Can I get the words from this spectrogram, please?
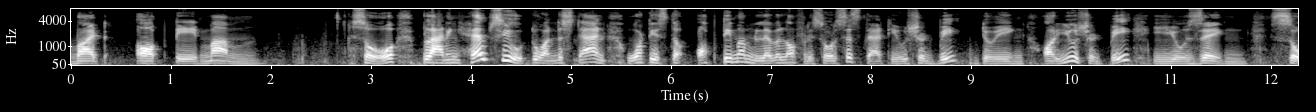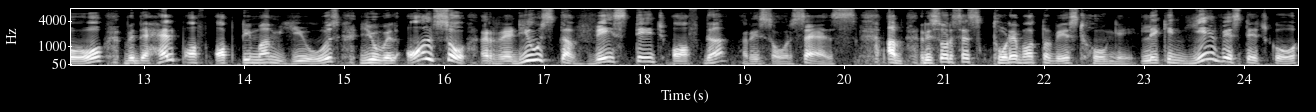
but optimum So planning helps you to understand what is the optimum level of resources that you should be doing or you should be using. So with the help of optimum use, you will also reduce the wastage of the resources. अब resources थोड़े बहुत तो waste होंगे लेकिन ये wastage को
